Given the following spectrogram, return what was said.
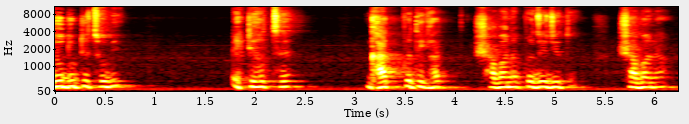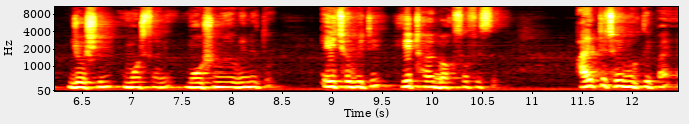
দু দুটি ছবি। একটি হচ্ছে ঘাত প্রতিঘাত, শাবানা প্রযোজিত, শাবানা, জসিম, ওমর সানি মৌসুমী অভিনীত এই ছবিটি হিট হয় বক্স অফিসে আরেকটি ছবি মুক্তি পায়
